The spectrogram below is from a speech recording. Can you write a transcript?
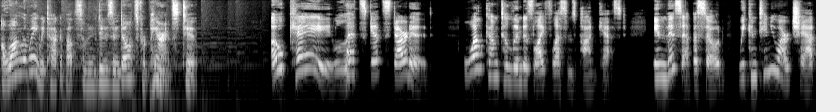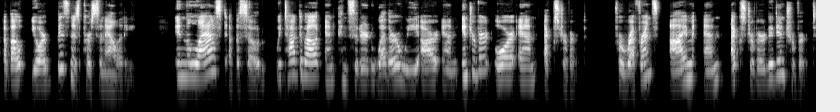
Along the way, we talk about some do's and don'ts for parents, too. Okay, let's get started. Welcome to Linda's Life Lessons podcast. In this episode, we continue our chat about your business personality. In the last episode, we talked about and considered whether we are an introvert or an extrovert. For reference, I'm an extroverted introvert.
